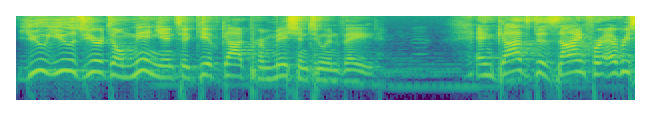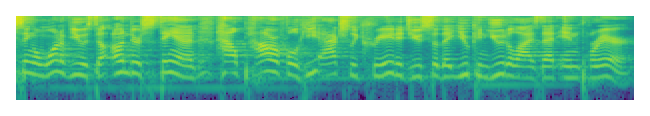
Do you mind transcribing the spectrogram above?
you use your dominion to give God permission to invade. And God's design for every single one of you is to understand how powerful He actually created you so that you can utilize that in prayer.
